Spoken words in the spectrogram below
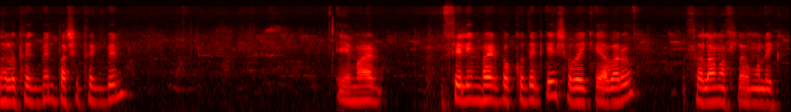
ভালো থাকবেন, পাশে থাকবেন। এম আর সেলিম ভাইয়ের পক্ষ থেকে সবাইকে আবারও সালাম, আসসালামু আলাইকুম।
